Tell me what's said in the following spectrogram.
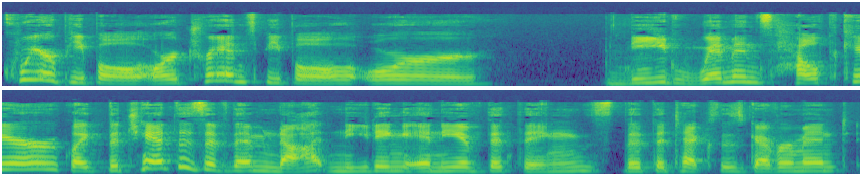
queer people or trans people or need women's health care. Like the chances of them not needing any of the things that the Texas government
